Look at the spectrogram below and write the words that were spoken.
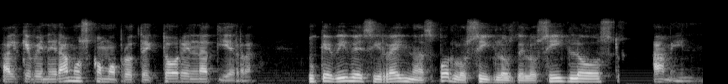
al que veneramos como protector en la tierra, tú que vives y reinas por los siglos de los siglos. Amén.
